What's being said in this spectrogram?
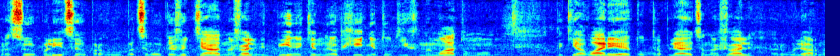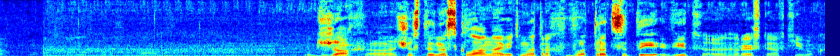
Працює поліція, опергрупа. Цінуйте життя. На жаль, відбійники необхідні, тут їх нема, тому такі аварії тут трапляються, на жаль, регулярно. Жах. Е, Частини скла навіть метрах в 30 від е, решти автівок.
